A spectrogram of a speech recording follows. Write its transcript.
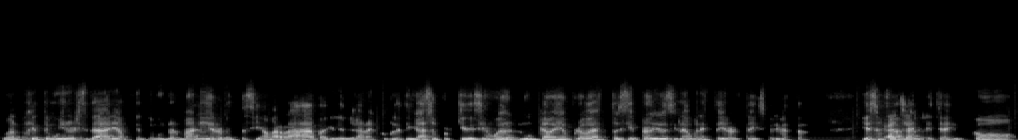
bueno, gente muy universitaria, gente muy normal y de repente así amarrada para que le pegaran como latigazos porque decían, bueno, nunca me había probado esto, siempre había alucinado con esto y ahora lo estoy experimentando. Y eso fue bacán, ¿cachai? Como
